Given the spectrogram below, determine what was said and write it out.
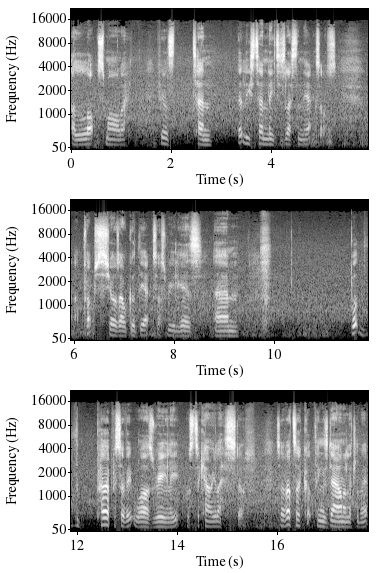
a lot smaller. It feels 10 at least 10 litres less than the Exos. Perhaps shows how good the Exos really is. Um, but the purpose of it was really was to carry less stuff. So I've had to cut things down a little bit.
